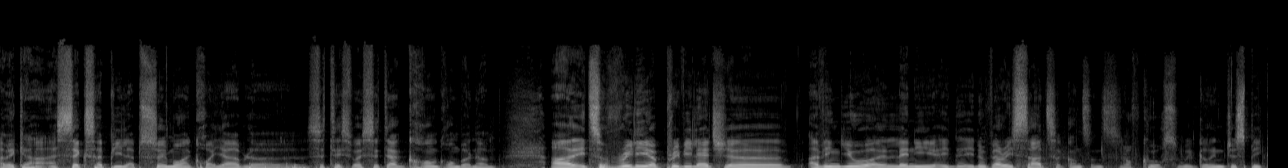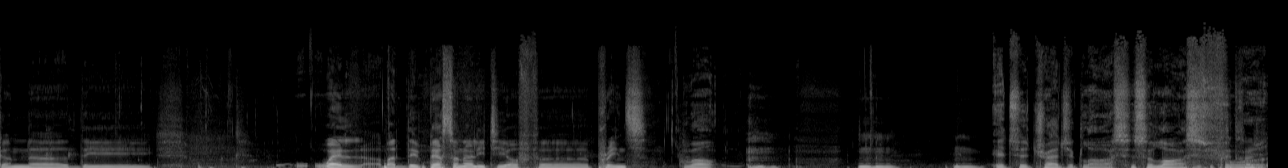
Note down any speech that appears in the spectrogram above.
Avec un, un sex appeal absolument incroyable. euh, C'était ouais, c'était un grand, grand bonhomme. Uh, it's a really a privilege uh, having you, uh, Lenny, in, in a very sad circumstance, of course. We're going to speak on uh, the, well, about the personality of uh, Prince. Well, Mhm. Mm. it's a tragic loss. It's a loss for, tragique.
